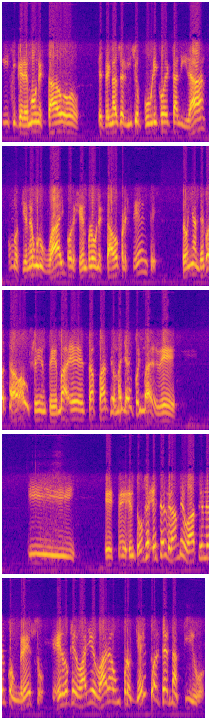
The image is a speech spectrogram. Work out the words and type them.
y si queremos un Estado que tenga servicio público de calidad, como tiene Uruguay, por ejemplo, un Estado presente. Doña Andego estaba ausente, esta parte de una de Y este, entonces, este es el gran debate en el Congreso, es lo que va a llevar a un proyecto alternativo.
